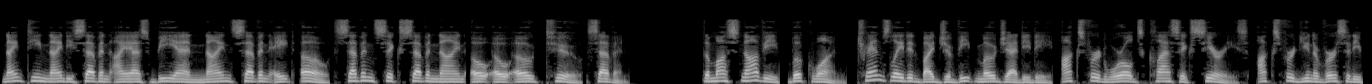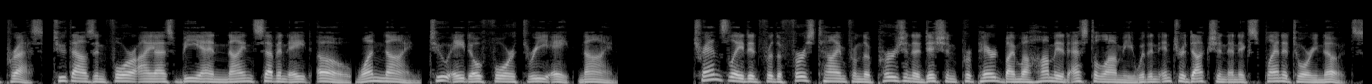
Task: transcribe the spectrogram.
1997 ISBN 978-0-7679-0002-7. The Masnavi, Book 1, translated by Jawid Mojaddedi, Oxford World's Classics Series, Oxford University Press, 2004 ISBN 978 0 19 280438 9. Translated for the first time from the Persian edition prepared by Muhammad Estalami with an introduction and explanatory notes.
